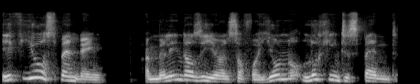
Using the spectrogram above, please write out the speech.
if you're spending a million dollars a year on software, you're not looking to spend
